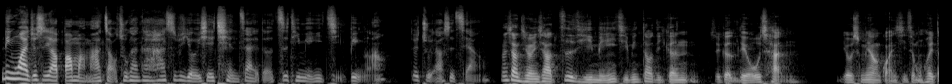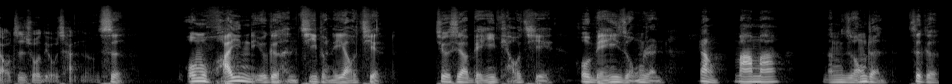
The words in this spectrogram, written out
另外就是要帮妈妈找出看看她是不是有一些潜在的自体免疫疾病啦，最主要是这样。那想请问一下，自体免疫疾病到底跟这个流产有什么样的关系？怎么会导致说流产呢？是我们怀孕有一个很基本的要件，就是要免疫调节。或免疫容忍，让妈妈能容忍这个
